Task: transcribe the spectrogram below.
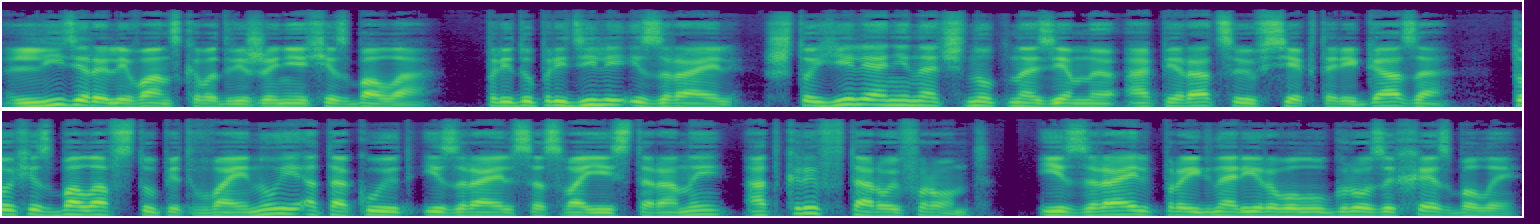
Лидеры ливанского движения Хизбалла предупредили Израиль, что еле они начнут наземную операцию в секторе Газа, то Хизбалла вступит в войну и атакует Израиль со своей стороны, открыв второй фронт. Израиль проигнорировал угрозы Хезболлы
